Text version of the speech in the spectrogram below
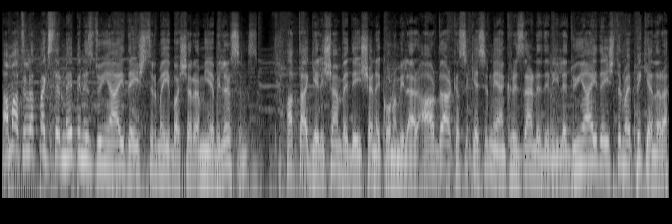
Ama hatırlatmak isterim hepiniz dünyayı değiştirmeyi başaramayabilirsiniz. Hatta gelişen ve değişen ekonomiler, ardı arkası kesilmeyen krizler nedeniyle dünyayı değiştirmek bir kenara,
